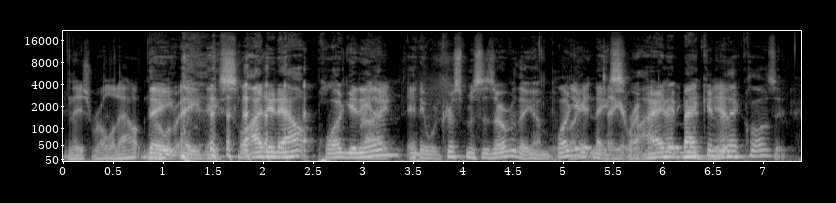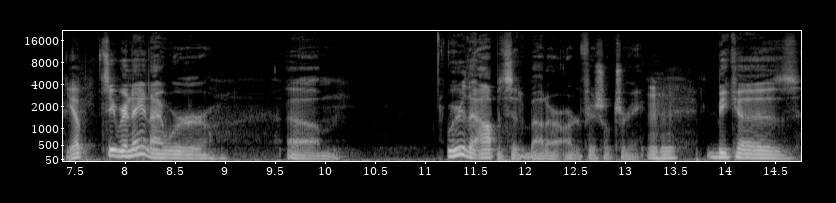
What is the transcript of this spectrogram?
and they just roll it out. They it- they, they slide it out, plug it Right. in, and then when Christmas is over, they unplug Plug it and they take it slide right back it back into Yeah. that closet. yep. See, Renee and I were, um, we were the opposite about our artificial tree Mhm. because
